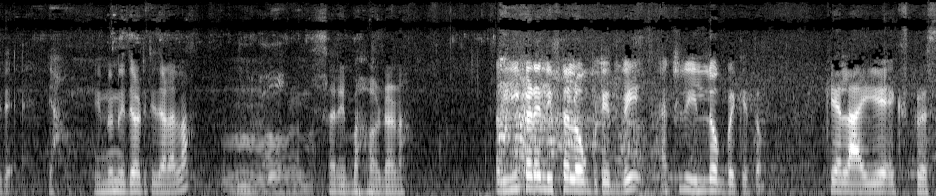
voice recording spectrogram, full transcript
ಇದೆ. ಯಾ ಇನ್ನೂ ನಿದ್ದೆ ಹೊಡಿತಿದ್ದಾಳಲ್ಲ? ಸರಿ ಬಾ ಹೊರಡೋಣ. ಈ ಕಡೆ ಲಿಫ್ಟಲ್ಲಿ ಹೋಗ್ಬಿಟ್ಟಿದ್ವಿ. ಆ್ಯಕ್ಚುಲಿ ಇಲ್ಲಿ ಹೋಗ್ಬೇಕಿತ್ತು. K L I A express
